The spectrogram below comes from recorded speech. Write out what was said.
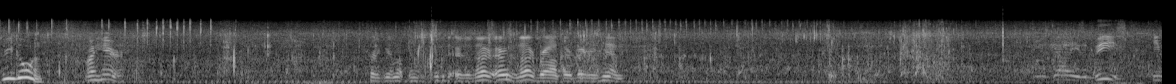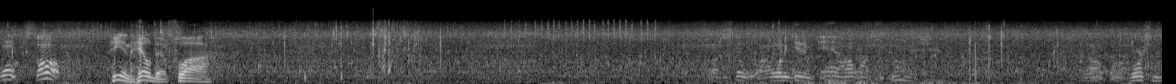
Where are you going? Right here. Try to get him up. Look at. There's another, there's another brown out there bigger than him. Oh god, he's a beast. He won't stop. He inhaled that fly. I just don't, I want to get him in. I don't want to keep shit. I don't want to horse him.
